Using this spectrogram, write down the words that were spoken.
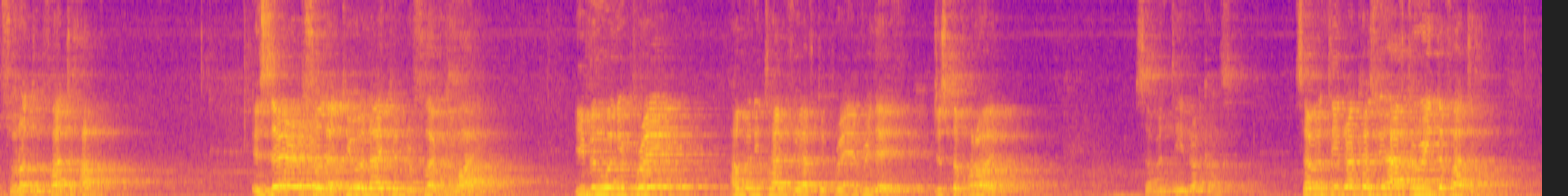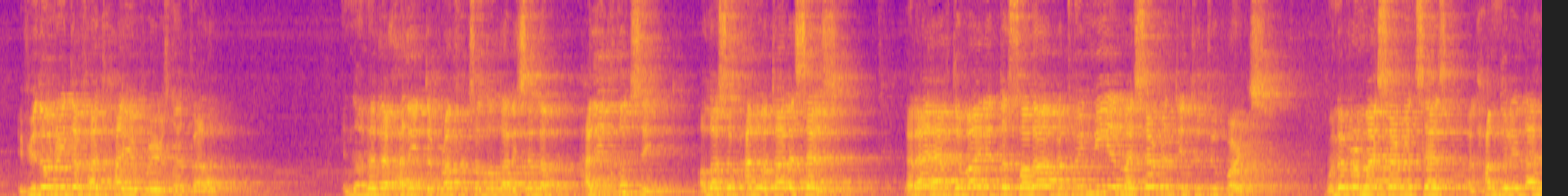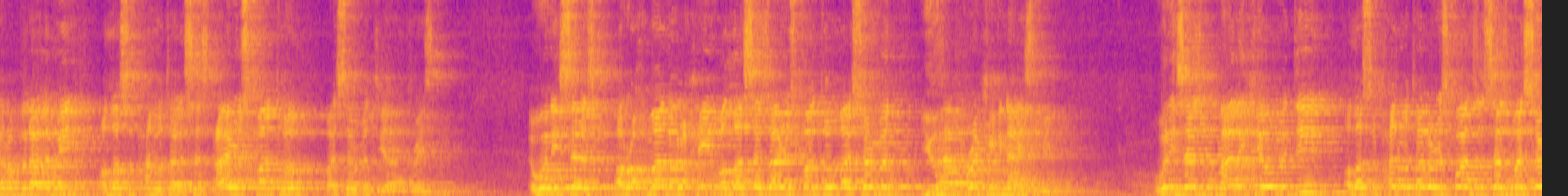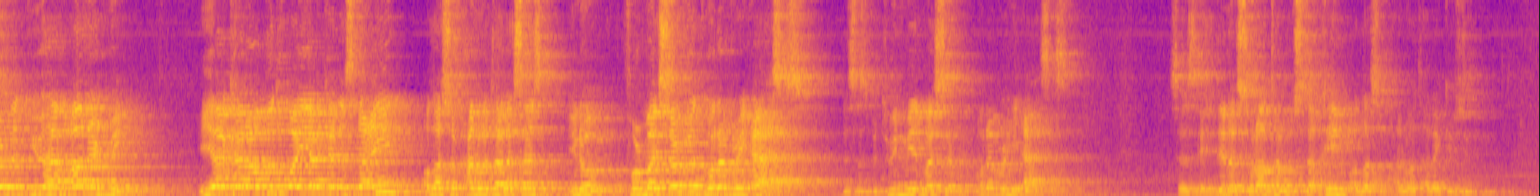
Surah Al-Fatiha is there so that you and I can reflect. Why? Even when you pray, how many times you have to pray every day? Just the fara'id. 17 rakahs. 17 rakahs, you have to read the Fatiha. If you don't read the Fatiha, your prayer is not valid. In another hadith, the Prophet ﷺ, hadith Qudsi, Allah subhanahu wa ta'ala says that I have divided the salah between me and my servant into two parts. Whenever my servant says, Alhamdulillah Rabbil Alameen, Allah subhanahu wa ta'ala says, I respond to him, my servant, you have praised me. And when he says, Ar-Rahman Ar-Rahim, Allah says, I respond to him, my servant, you have recognized me. When he says, Malik Yawmuddin, Allah subhanahu wa ta'ala responds and says, my servant, you have honored me. Iyaka na'budu wa iyaka nasta'in, Allah subhanahu wa ta'ala says, you know, for my servant, whatever he asks. This is between me and my servant, whatever he asks. Says, Ihdina sirat al-mustaqim, Allah subhanahu wa ta'ala gives you,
